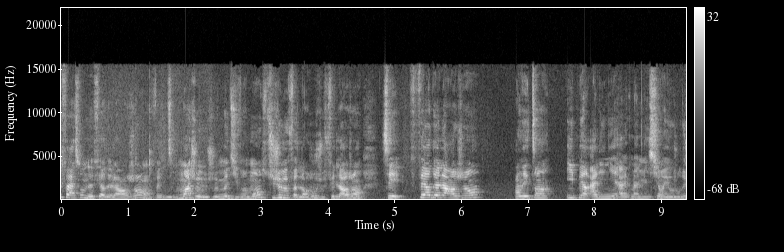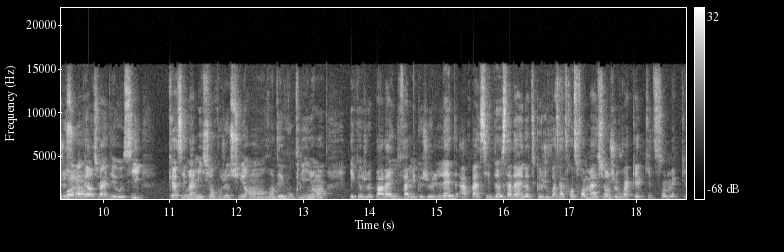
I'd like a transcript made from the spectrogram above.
façons de faire de l'argent, en fait. Oui. Moi, je, je me dis vraiment, si je veux faire de l'argent, je fais de l'argent. C'est faire de l'argent en étant hyper aligné avec ma mission. Et aujourd'hui, je Voilà. suis persuadée aussi que c'est ma mission. Quand je suis en rendez-vous client et que je parle à une femme et que je l'aide à passer d'un stade à un autre, que je vois sa transformation, je vois qu'elle quitte son mec, et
